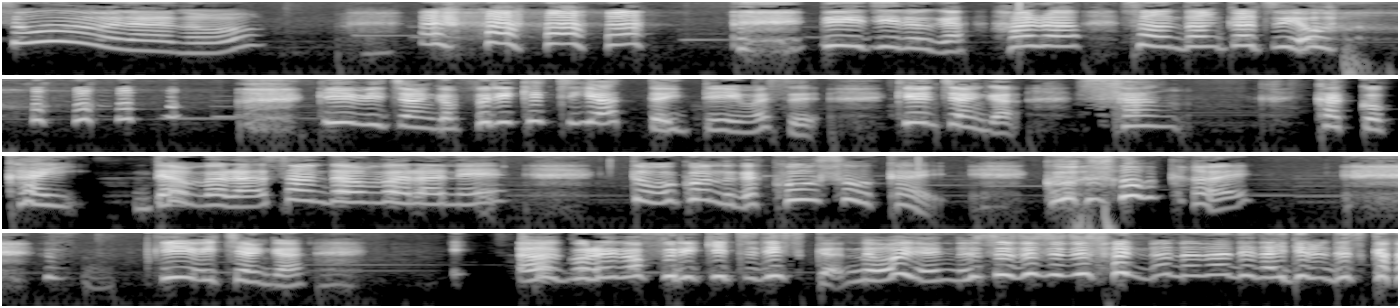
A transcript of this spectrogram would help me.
そうなの？デイジローが腹三段活用。キービちゃんがプリケツやと言っています。キュンちゃんが三、かっこい、ダンバラ、三段バラね。とも今度が高層会。高層会キービちゃんが、あ、これがプリケツですかな、すずすずさん、な、な、なんで泣いてるんですか？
